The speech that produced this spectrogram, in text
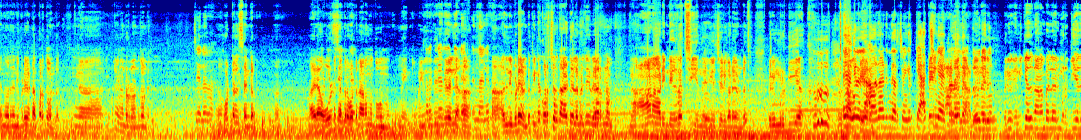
എന്ന് പറഞ്ഞാൽ ഇവിടെ ഉണ്ട് അപ്പുറത്തും ഉണ്ട്. ഇവിടെ കണ്ടോ അടുത്തുണ്ട് ഹോട്ടൽ സെന്റർ അതിൽ ഓൾഡ് സെന്റർ ഹോട്ടൽ ആണെന്ന് തോന്നുന്നു. മെയിൻ അപ്പൊ ഇത് ആ അതിലിവിടെ ഉണ്ട് പിന്നെ കുറച്ചൊരു താഴോട്ട് ചെല്ലുമ്പോഴത്തേക്ക് വേറൊരെണ്ണം ആണാടിന്റെ ഇറച്ചി എന്ന് എഴുതി വെച്ചൊരു കടയുണ്ട്. ഒരു മൃഗീയ അത് ഒരു എനിക്കത് കാണുമ്പോൾ എല്ലാം ഒരു മൃഗീയത.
